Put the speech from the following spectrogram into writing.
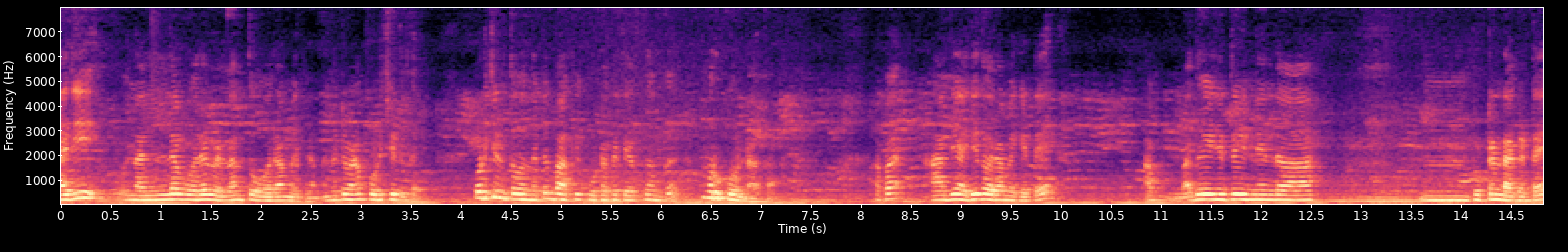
അരി നല്ലപോലെ വെള്ളം തോരാൻ വെക്കണം. എന്നിട്ട് വേണം പൊടിച്ചെടുക്കാൻ. പൊടിച്ചെടുത്ത് വന്നിട്ട് ബാക്കി കൂട്ടൊക്കെ ചേർത്ത് നമുക്ക് മുറുക്കും ഉണ്ടാക്കാം. അപ്പം ആദ്യം അരി തോരാൻ വയ്ക്കട്ടെ അത് കഴിഞ്ഞിട്ട് പിന്നെ എന്താ? പുട്ടുണ്ടാക്കട്ടെ.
